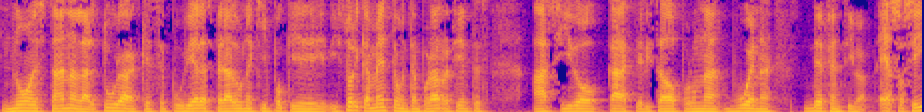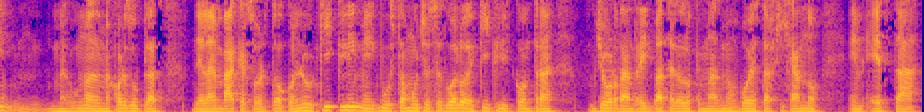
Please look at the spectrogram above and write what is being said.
no están a la altura que se pudiera esperar de un equipo que históricamente o en temporadas recientes ha sido caracterizado por una buena defensiva. Eso sí, una de las mejores duplas de linebacker, sobre todo con Luke Kickley. Me gusta mucho ese duelo de Kickley contra Jordan Reed. Va a ser lo que más me voy a estar fijando en esta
